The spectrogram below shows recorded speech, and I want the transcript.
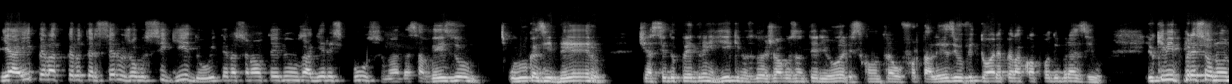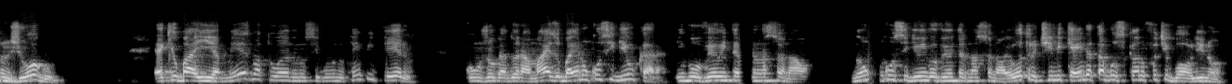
E aí, pela, pelo terceiro jogo seguido, o Internacional teve um zagueiro expulso, né? Dessa vez o, o Lucas Ribeiro tinha sido o Pedro Henrique nos dois jogos anteriores contra o Fortaleza e o Vitória pela Copa do Brasil. E o que me impressionou no jogo é que o Bahia, mesmo atuando no segundo tempo inteiro com um jogador a mais, o Bahia não conseguiu, cara, envolver o Internacional. Não conseguiu envolver o Internacional. É outro time que ainda está buscando futebol, Lino.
